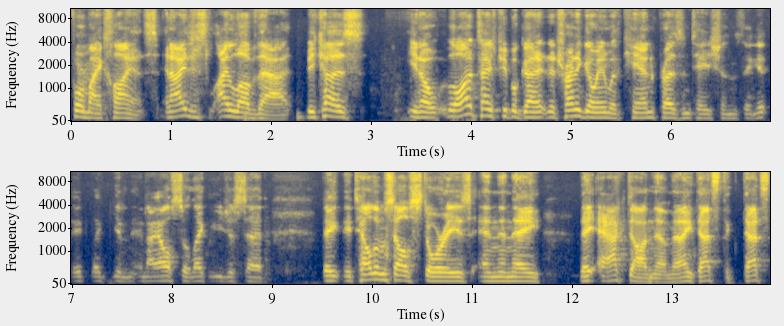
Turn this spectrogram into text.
for my clients, and I just I love that because you know, a lot of times people go, they're trying to go in with canned presentations. They get like, and I also like what you just said. They they tell themselves stories and then they they act on them. And I think that's the that's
